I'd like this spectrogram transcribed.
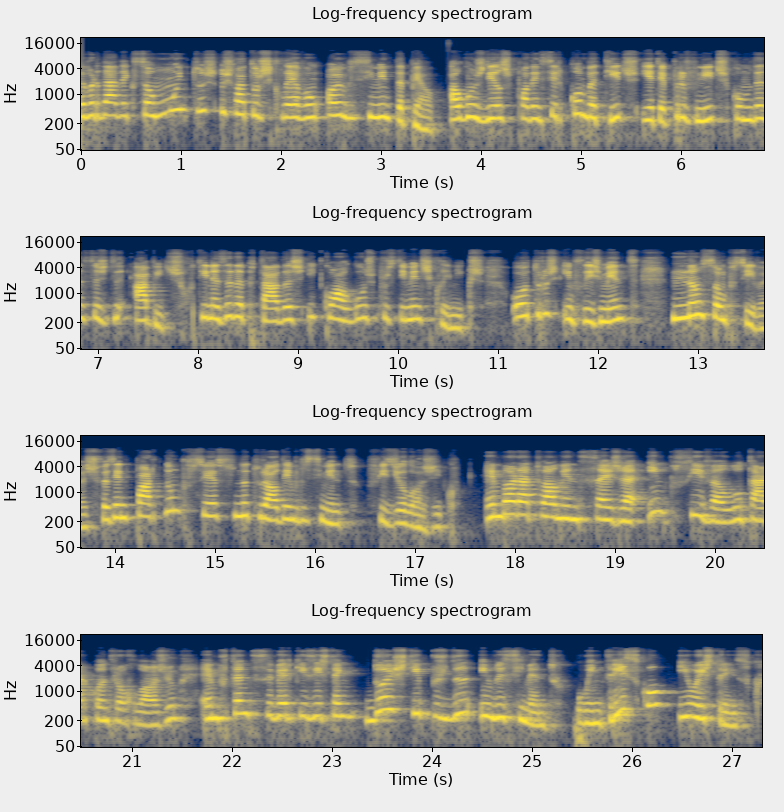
A verdade é que são muitos os fatores que levam ao envelhecimento da pele. Alguns deles podem ser combatidos e até prevenidos com mudanças de hábitos, rotinas adaptadas e com alguns procedimentos clínicos. Outros, infelizmente, não são possíveis, fazendo parte de um processo natural de envelhecimento fisiológico. Embora atualmente seja impossível lutar contra o relógio, é importante saber que existem dois tipos de envelhecimento, o intrínseco e o extrínseco,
